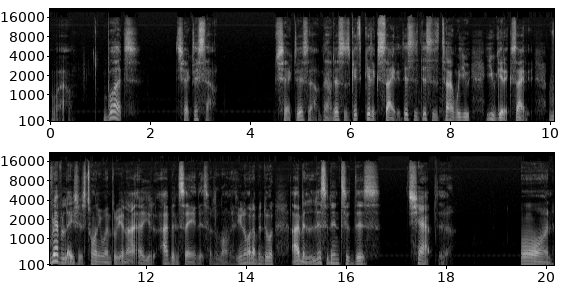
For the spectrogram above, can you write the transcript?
Wow. But check this out. Check this out. Now this is get get excited. This is this is the time where you you get excited. Revelations 21 3. And I you know, I've been saying this for the longest. You know what I've been doing? I've been listening to this chapter on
